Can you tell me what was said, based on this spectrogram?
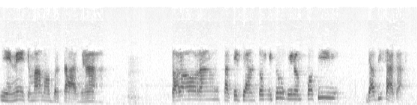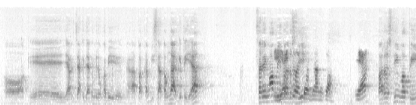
Ini cuma mau bertanya, Hmm. kalau orang sakit jantung itu minum kopi nggak bisa kan? Oh, Oke, yang sakit jantung minum kopi, apakah bisa atau enggak gitu ya? Sering ngopi iya Pak Rusdi? aja Kang. Ya, Pak Rusdi ngopi?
